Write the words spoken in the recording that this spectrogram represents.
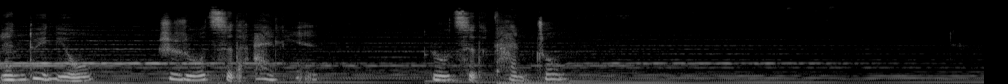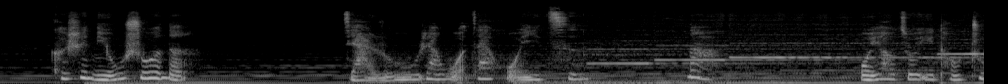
人对牛是如此的爱怜，如此的看重。”可是牛说呢：“假如让我再活一次，那我要做一头猪，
